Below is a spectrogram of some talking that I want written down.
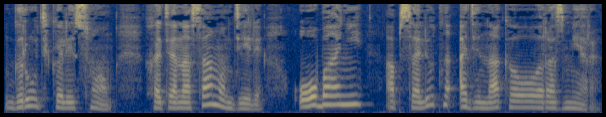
грудь колесом, хотя на самом деле оба они абсолютно одинакового размера.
